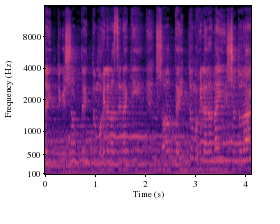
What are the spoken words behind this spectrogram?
দায়িত্ব কি সব দায়িত্ব মহিলার আছে নাকি? সব দায়িত্ব মহিলারা নাই, সুতরাং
